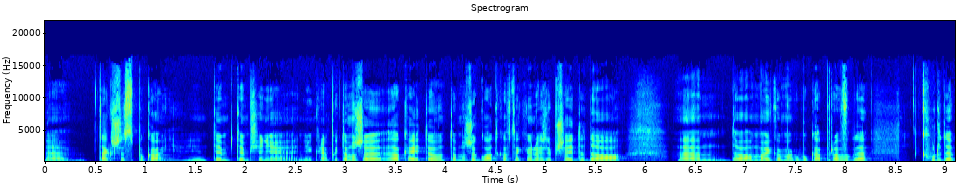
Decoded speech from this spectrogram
E, Także spokojnie, tym, tym się nie, nie krępuj. To może, okej, to, to może gładko w takim razie przejdę do, do mojego MacBooka Pro. W ogóle, kurde,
